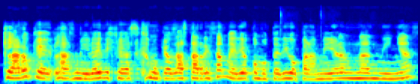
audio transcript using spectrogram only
Claro que las miré y dije, es como que hasta risa me dio, como te digo, para mí eran unas niñas.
